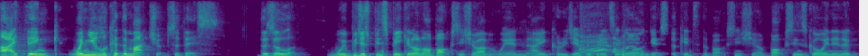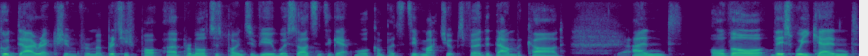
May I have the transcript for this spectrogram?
I think when you look at the matchups of this, there's a. We've just been speaking on our boxing show, haven't we? And I encourage everybody to go and get stuck into the boxing show. Boxing's going in a good direction from a British po- uh, promoter's point of view. We're starting to get more competitive matchups further down the card. Yeah. And although this weekend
